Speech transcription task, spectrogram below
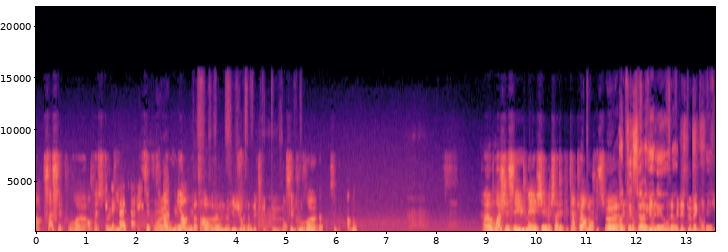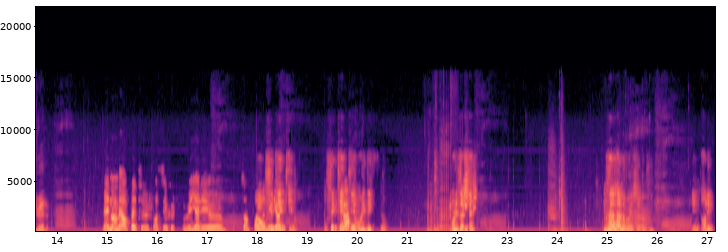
Non, ça c'est pour. euh, En fait, je te le dis, c'est pour Ouais. annuler un mutin. euh, le- 666 une jours, ça fait plus de 2 ans. C'est pour. euh, C'est pour. Pardon. Euh, moi je les ai eu, mais j'ai- j'avais plus qu'un cœur. Attends, donc je suis euh, Oh, t'es sérieux, avez, Léo, vous avez les deux mecs en visuel Mais non, mais en fait, euh, je pensais que je pouvais y aller euh, sans prendre on de fait dégâts. TNT On fait TNT, on les dégage, non On les achète Ah ouais, j'avoue. Une dans les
